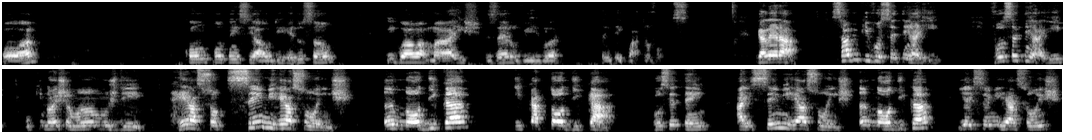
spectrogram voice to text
Ó, com potencial de redução igual a mais 0,34 volts. Galera, sabe o que você tem aí? Você tem aí o que nós chamamos de reação, semi-reações anódica e catódica. Você tem as semi-reações anódica e as semi-reações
